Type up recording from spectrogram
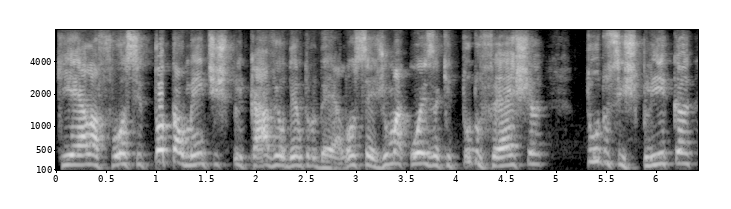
que ela fosse totalmente explicável dentro dela, ou seja, uma coisa que tudo fecha, tudo se explica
